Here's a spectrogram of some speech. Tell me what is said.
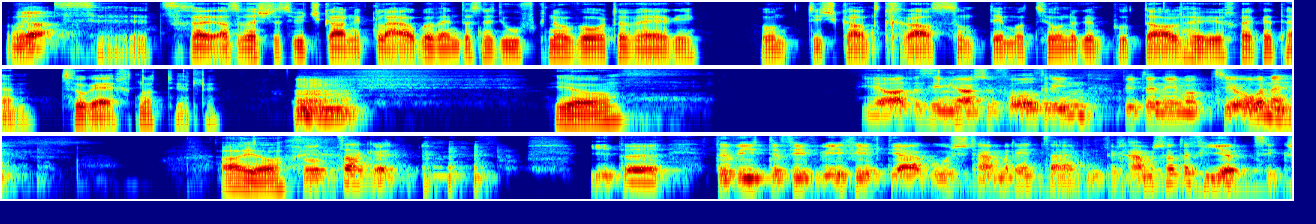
Und Ja. jetzt, also weißt, das würdest du gar nicht glauben, wenn das nicht aufgenommen worden wäre. Und das ist ganz krass und die Emotionen gehen brutal hoch wegen dem. Zu Recht natürlich. Mhm. Ja, Ja, da sind wir also voll drin, bei den Emotionen, ah ja, sozusagen. In der, der, wie, der, wie viel August haben wir jetzt eigentlich? Haben wir schon den 40.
